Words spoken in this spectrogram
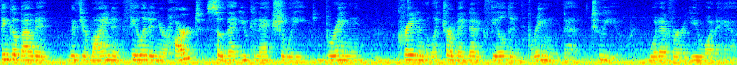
think about it with your mind and feel it in your heart so that you can actually bring create an electromagnetic field and bring that to you whatever you want to have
